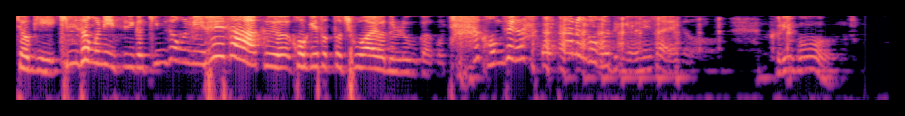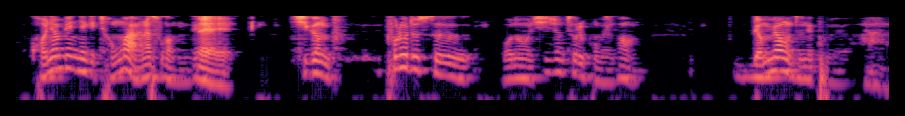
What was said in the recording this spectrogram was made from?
저기 김성은이 있으니까 김성은이 회사 그 거기에서 또 좋아요 누르고 가고 다 검색을 하고 있다는 거거든요 회사에서. 그리고 권현빈 얘기 정말 안 할 수가 없는데 네. 지금 프로듀스 101 시즌 2를 보면서 몇 명은 눈에 보여요. 아,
